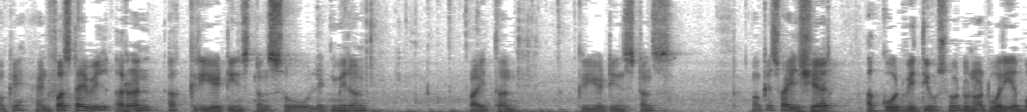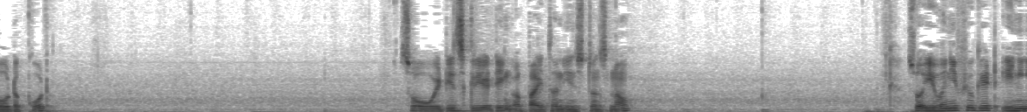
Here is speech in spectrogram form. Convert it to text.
okay? And first i will run a create instance. So let me run python create instance. Okay so i'll share a code with you so do not worry about a code. So it is creating a python instance now so even if you get any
